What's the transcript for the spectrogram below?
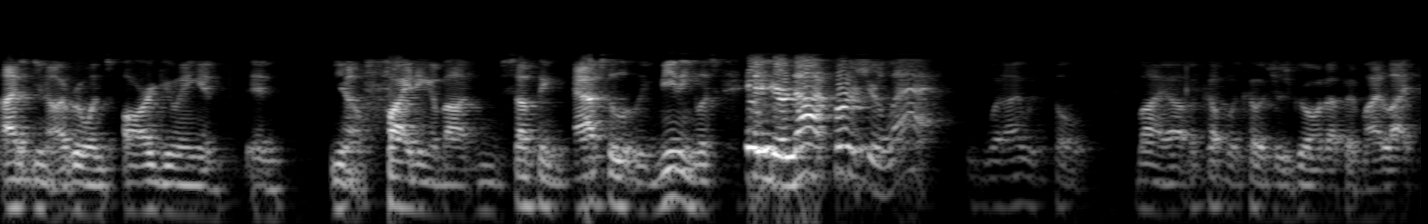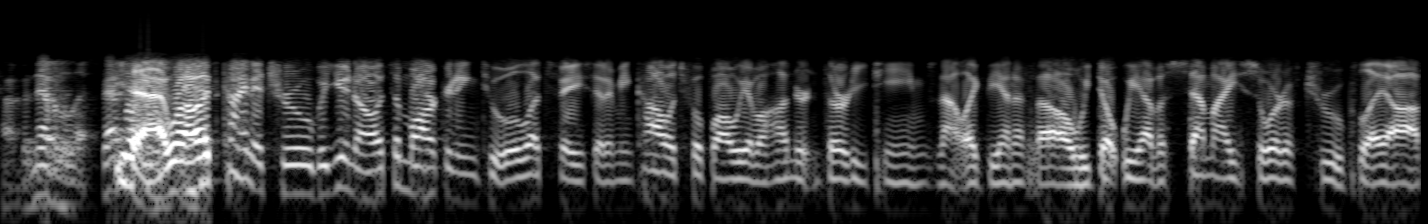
I, you know, everyone's arguing and, and you know fighting about something absolutely meaningless. If you're not first, you're last, is what I was told by uh, a couple of coaches growing up in my lifetime. But nevertheless, that's Yeah, well, it's kind of true, but you know, it's a marketing tool. Let's face it. I mean, college football, we have 130 teams, not like the NFL. We don't. We have a semi sort of true playoff.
